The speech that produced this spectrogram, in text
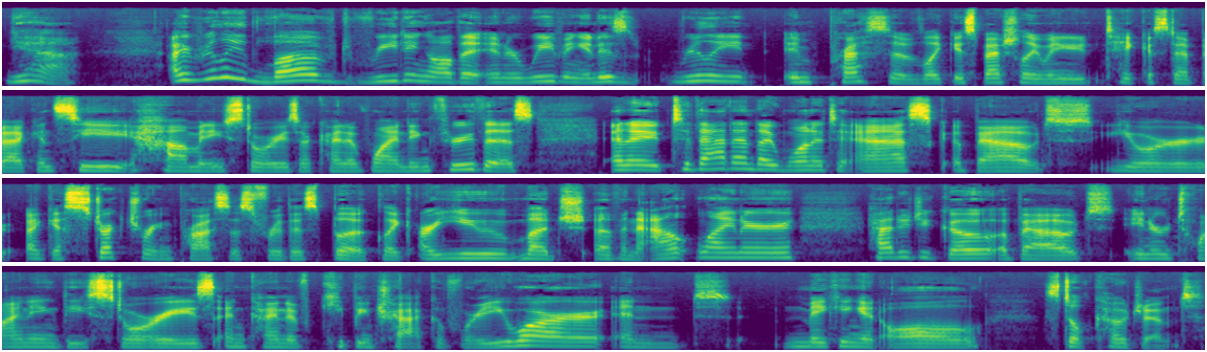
Yeah. I really loved reading all that interweaving. It is really impressive, like especially when you take a step back and see how many stories are kind of winding through this. And I, to that end, I wanted to ask about your, I guess, structuring process for this book. Like, are you much of an outliner? How did you go about intertwining these stories and kind of keeping track of where you are and making it all still cogent?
